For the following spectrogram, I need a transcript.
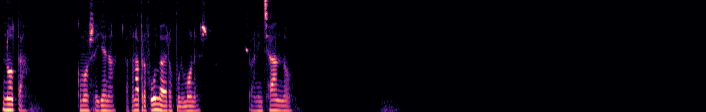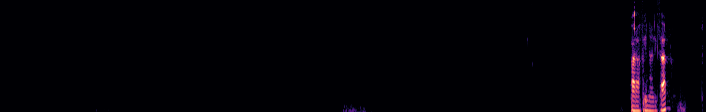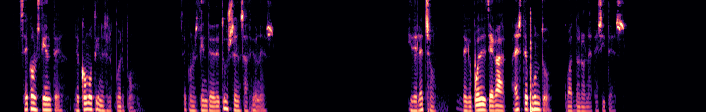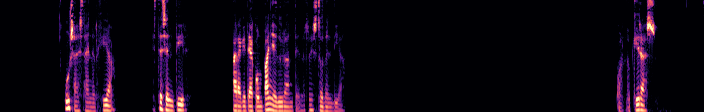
Nota cómo se llena la zona profunda de los pulmones. Se van hinchando. Para finalizar, sé consciente de cómo tienes el cuerpo, sé consciente de tus sensaciones y del hecho de que puedes llegar a este punto cuando lo necesites. Usa esta energía, este sentir, para que te acompañe durante el resto del día. Cuando quieras,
